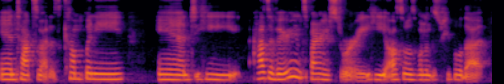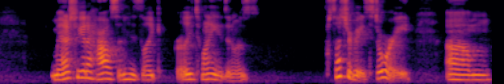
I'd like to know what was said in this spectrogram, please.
and talks about his company. And he has a very inspiring story. He also was one of those people that managed to get a house in his like early 20s and it was such a great story. Um,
